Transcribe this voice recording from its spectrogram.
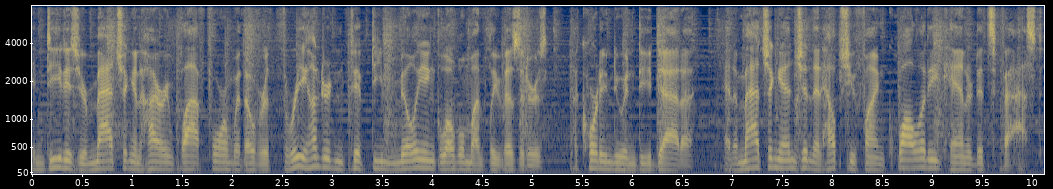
Indeed is your matching and hiring platform with over 350 million global monthly visitors, according to Indeed data, and a matching engine that helps you find quality candidates fast.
